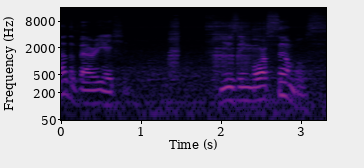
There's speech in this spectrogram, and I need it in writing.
Another variation using more cymbals.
